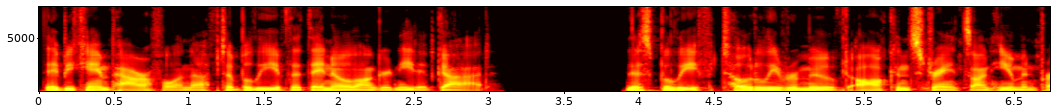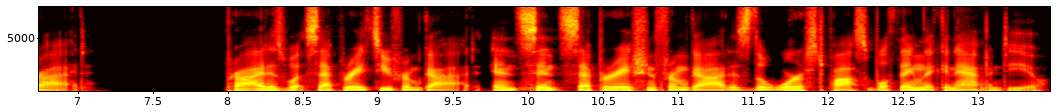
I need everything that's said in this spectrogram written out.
They became powerful enough to believe that they no longer needed God. This belief totally removed all constraints on human pride. Pride is what separates you from God, and since separation from God is the worst possible thing that can happen to you,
